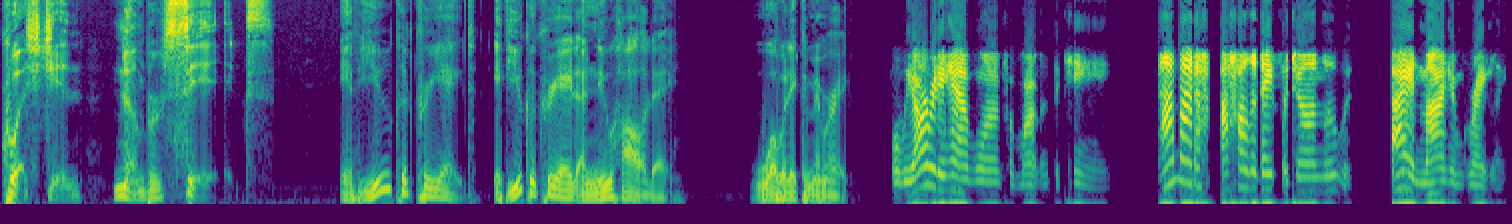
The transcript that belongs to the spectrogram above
Question number six. If you could create, if you could create a new holiday, what would it commemorate? Well, we already have one for Martin Luther King. How about a, a holiday for John Lewis? I admire him greatly.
